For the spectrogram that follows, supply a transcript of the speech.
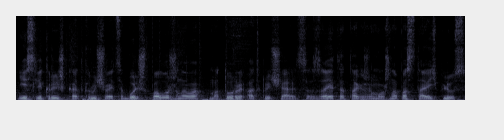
Если крышка откручивается больше положенного, моторы отключаются. За это также можно поставить плюс.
